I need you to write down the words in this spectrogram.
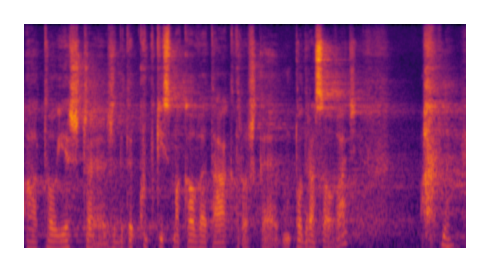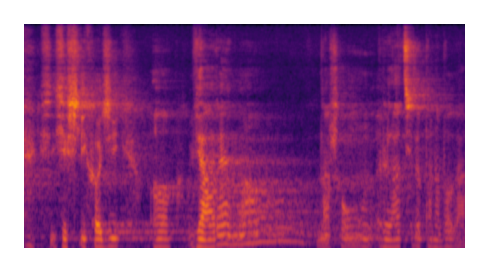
a to jeszcze, żeby te kubki smakowe tak troszkę podrasować. Ale jeśli chodzi o wiarę, no naszą relację do Pana Boga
